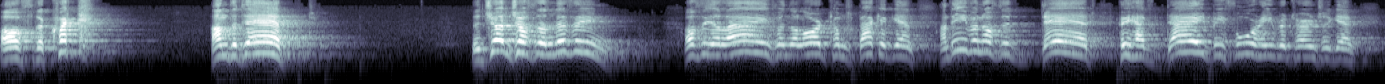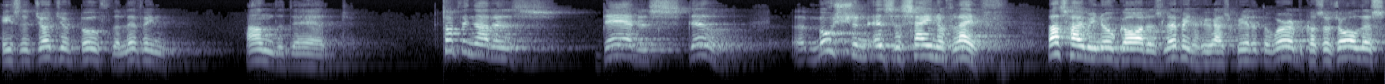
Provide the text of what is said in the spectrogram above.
of the quick and the dead, the judge of the living of the alive when the Lord comes back again, and even of the dead who have died before he returns again. He's the judge of both the living and the dead. Something that is dead is still. Uh, motion is the sign of life. That's how we know God is living, who has created the world, because there's all this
